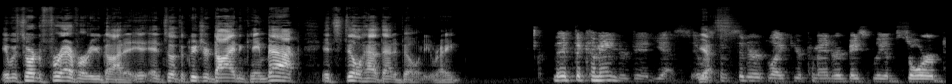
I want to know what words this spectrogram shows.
It was sort of forever you got it. And so if the creature died and came back, it still had that ability, right? If the commander did, yes, it Yes. was considered like your commander basically absorbed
